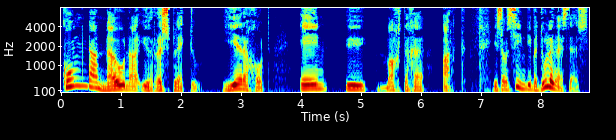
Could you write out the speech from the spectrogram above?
Kom dan nou na u rusplek toe, Here God en u magtige ark. Jy sal sien die bedoeling is dus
